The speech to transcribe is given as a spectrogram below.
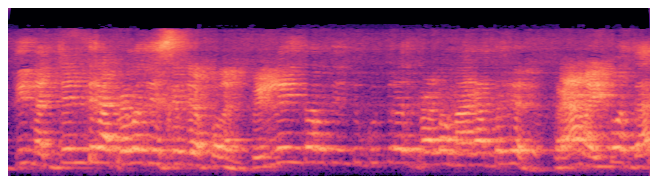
దీన్ని అర్జెంటుగా పిల్ల తీసుకెళ్ళి చెప్పాలని. పెళ్ళి అయిన తర్వాత ఎందుకు గుర్తురాదు పిల్ల? నాకు అర్థం లేదు. ప్రేమ అయిపోద్దా?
